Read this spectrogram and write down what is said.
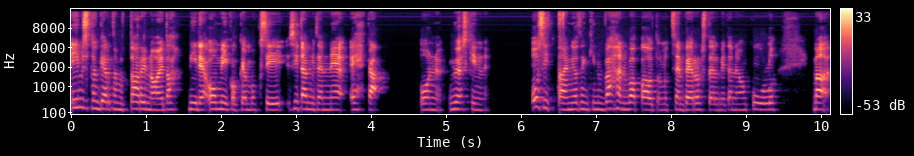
Ihmiset on kertonut tarinoita, niiden omia kokemuksia, sitä miten ne ehkä on myöskin osittain jotenkin vähän vapautunut sen perusteella, mitä ne on kuullut. Mä,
